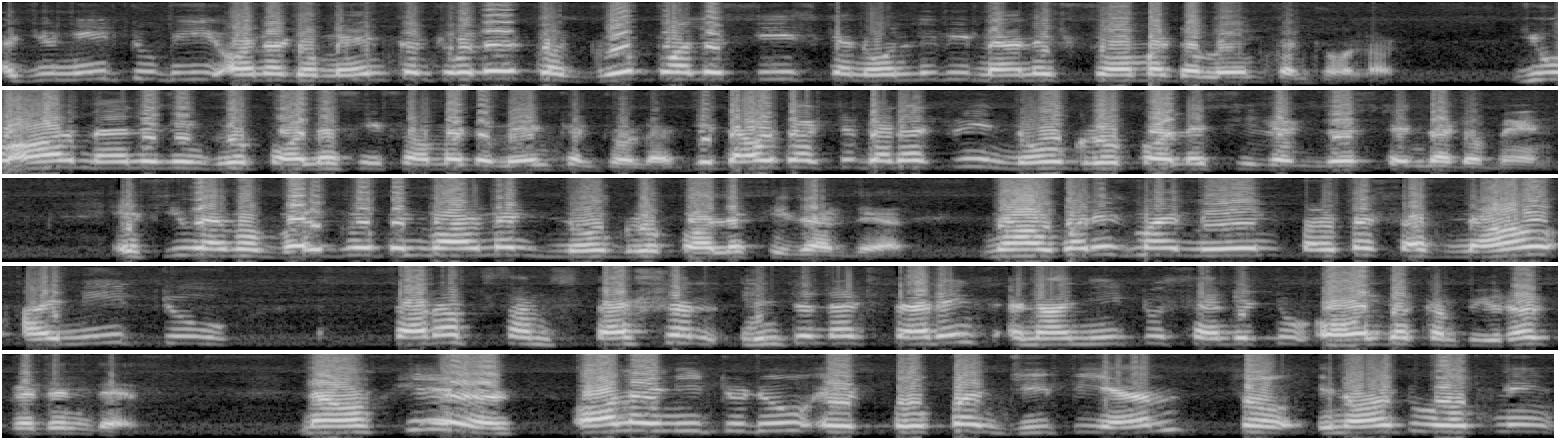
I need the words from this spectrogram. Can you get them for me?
uh, you need to be on a domain controller because group policies can only be managed from a domain controller. You are managing group policy from a domain controller. Without Active Directory, no group policies exist in the domain. If you have a work group environment, no group policies are there. Now, what is my main purpose of now? I need to set up some special internet settings and I need to send it to all the computers within this. Now here, all I need to do is open GPM. So in order to opening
